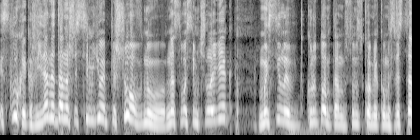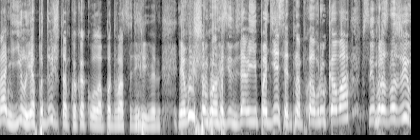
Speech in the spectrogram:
І Слухай, кажу, я недавно ще з сім'єю пішов, ну, в нас 8 чоловік. Ми сіли в крутому там сумському якомусь ресторані, їли, я подивився, що там Кока-Кола по 20 гривень. Я вийшов в магазин, взяв її по 10, напхав рукава, всім розложив,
